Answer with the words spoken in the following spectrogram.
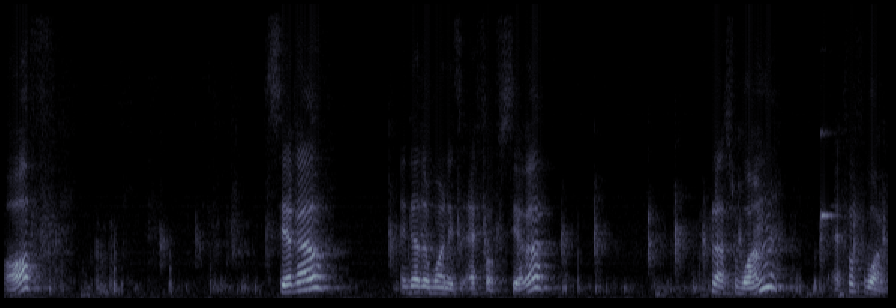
of 0, and the other one is f of 0, plus 1, f of 1.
